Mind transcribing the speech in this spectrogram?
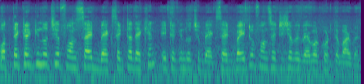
প্রত্যেকটার কিন্তু হচ্ছে ফ্রন্ট সাইড ব্যাক সাইডটা দেখেন। এটা কিন্তু হচ্ছে ব্যাক সাইড বা এটাও ফ্রন্ট সাইড হিসাবে ব্যবহার করতে পারবেন।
